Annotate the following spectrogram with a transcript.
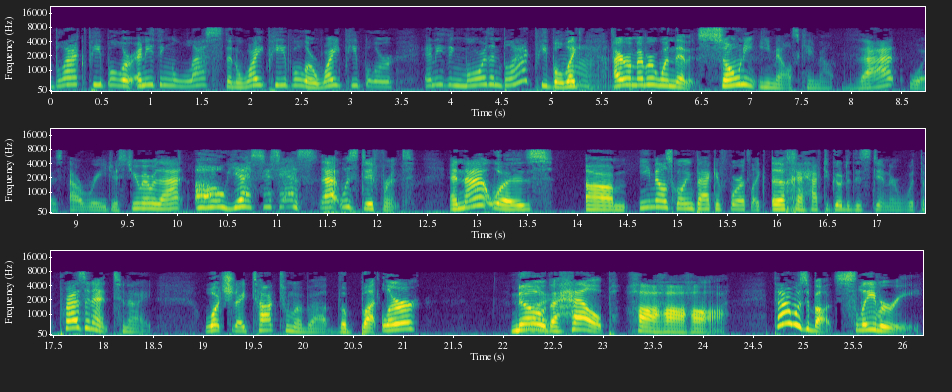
black people are anything less than white people or white people or anything more than black people. Like ah. I remember when the Sony emails came out. That was outrageous. Do you remember that? Oh yes, yes, yes. That was different. And that was um, emails going back and forth like, ugh, I have to go to this dinner with the president tonight. What should I talk to him about? The butler? No, Right. the help. Ha ha ha. That was about slavery.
